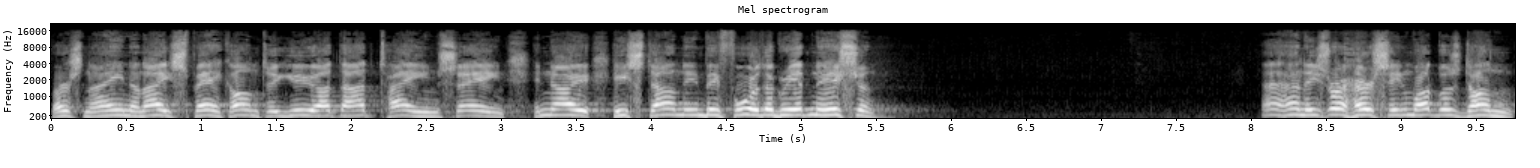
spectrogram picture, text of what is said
Verse 9, And I spake unto you at that time, saying, and now he's standing before the great nation. And he's rehearsing what was done.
